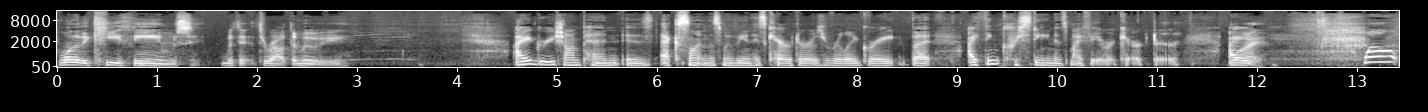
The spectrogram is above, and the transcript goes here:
one of the key themes with it throughout the movie I agree. Sean Penn is excellent in this movie, and his character is really great. But I think Christine is my favorite character. why I, well,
